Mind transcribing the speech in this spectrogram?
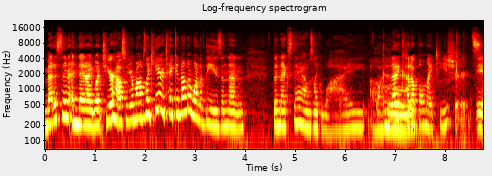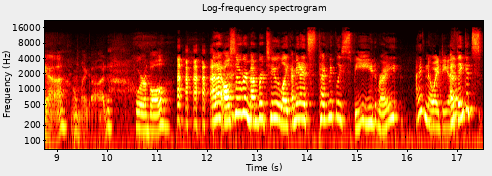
medicine, and then I went to your house, and your mom's like, "Here, take another one of these," and then. The next day, I was like, "Why? Why did I cut Oh. up all my t-shirts? Yeah. Oh my god. Horrible. and I also remember too, like, I mean, it's technically speed, right? I have no idea. I think it's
